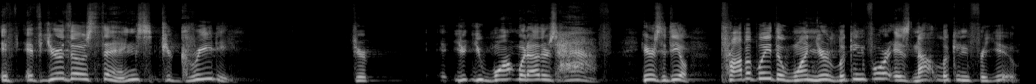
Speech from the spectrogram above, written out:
If, if you're those things, if you're greedy, if you're, you, you want what others have, here's the deal probably the one you're looking for is not looking for you.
